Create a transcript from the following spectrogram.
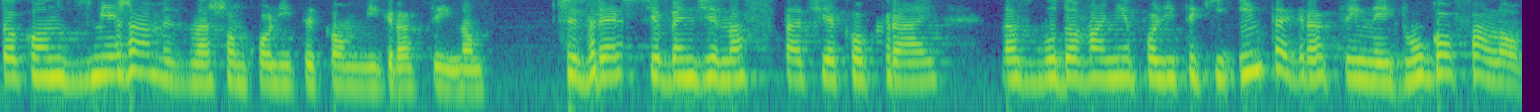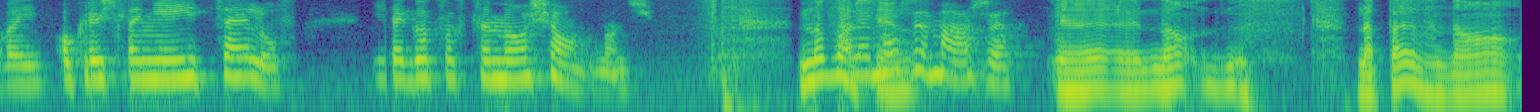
dokąd zmierzamy z naszą polityką migracyjną. Czy wreszcie będzie nas stać jako kraj na zbudowanie polityki integracyjnej, długofalowej, określenie jej celów i tego, co chcemy osiągnąć. No właśnie. Ale może marzę. E, No, na pewno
